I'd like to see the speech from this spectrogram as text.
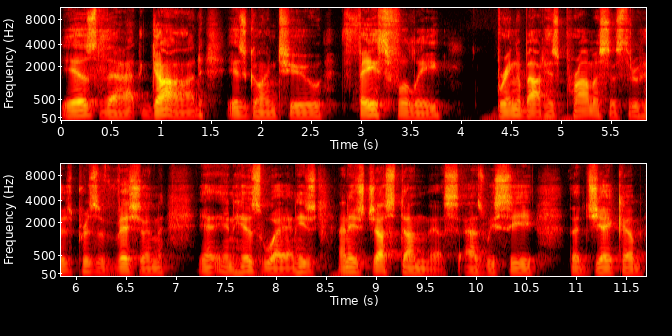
is that God is going to faithfully bring about his promises through his provision in, in, his way and he's and he's just done this as we see that jacob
